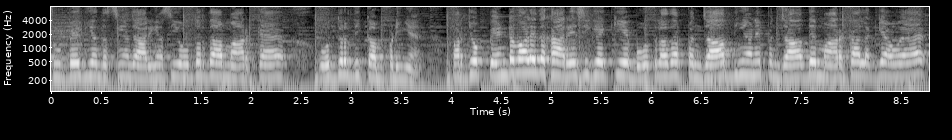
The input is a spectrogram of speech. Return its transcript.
ਸੂਬੇ ਦੀਆਂ ਦੱਸੀਆਂ ਜਾ ਰਹੀਆਂ ਸੀ। ਉਧਰ ਦਾ ਮਾਰਕ ਹੈ, ਉਧਰ ਦੀ ਕੰਪਨੀ ਹੈ। ਪਰ ਜੋ ਪਿੰਡ ਵਾਲੇ ਦਿਖਾ ਰਹੇ ਸੀਗੇ ਕਿ ਇਹ ਬੋਤਲਾਂ ਤਾਂ ਪੰਜਾਬ ਦੀਆਂ ਨੇ, ਪੰਜਾਬ ਦੇ ਮਾਰਕਾ ਲੱਗਿਆ ਹੋਇਆ ਹੈ,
